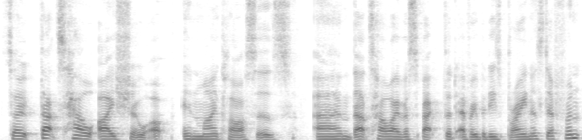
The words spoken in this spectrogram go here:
So that's how I show up in my classes. And that's how I respect that everybody's brain is different.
